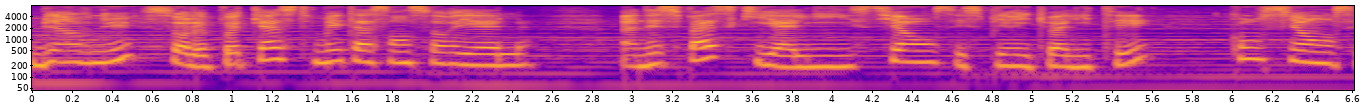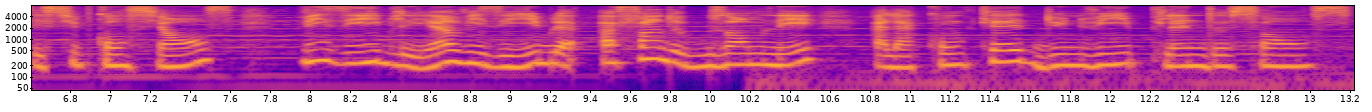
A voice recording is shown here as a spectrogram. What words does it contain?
Bienvenue sur le podcast Métasensoriel, un espace qui allie science et spiritualité, conscience et subconscience visible et invisible, afin de vous emmener à la conquête d'une vie pleine de sens.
